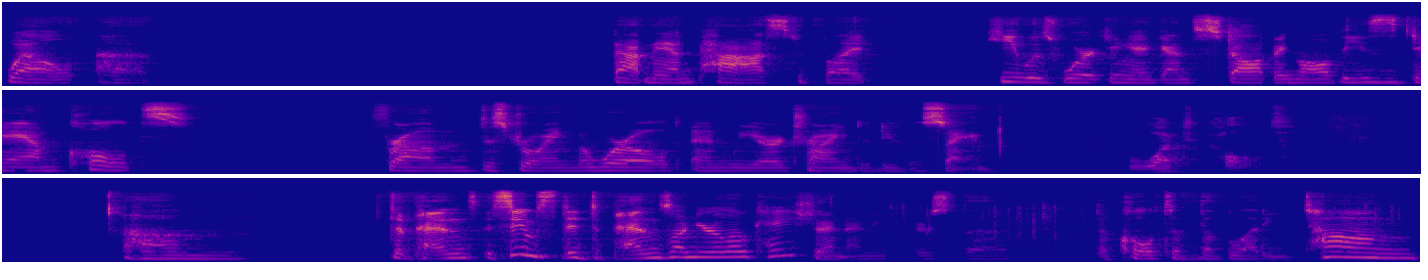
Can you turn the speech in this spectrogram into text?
Well, uh, that man passed, but he was working against stopping all these damn cults from destroying the world, and we are trying to do the same. What cult? Um, depends. It seems it depends on your location. I mean, there's the the cult of the bloody tongue.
